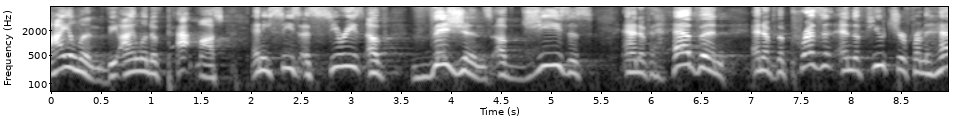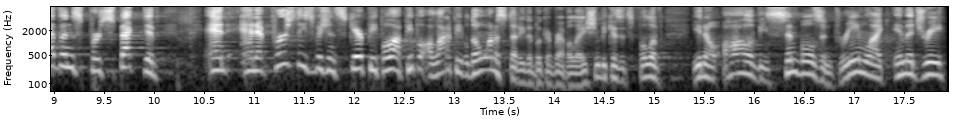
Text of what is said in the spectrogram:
island, the island of Patmos. And he sees a series of visions of Jesus and of heaven and of the present and the future from heaven's perspective. And, and at first, these visions scare people off. People, a lot of people don't want to study the book of Revelation because it's full of, you know, all of these symbols and dreamlike imagery.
